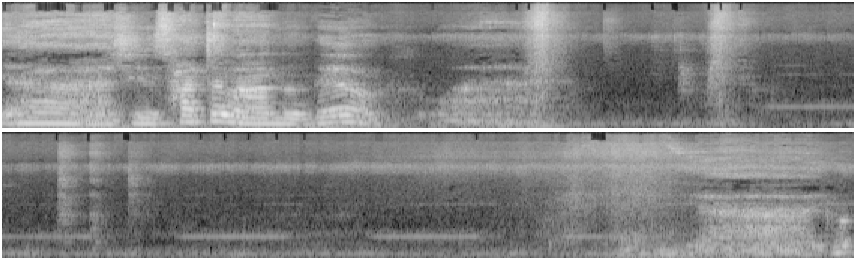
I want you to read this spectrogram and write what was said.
야, 지금 4자 나왔는데요. 와. 야, 이거.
